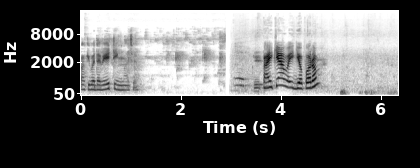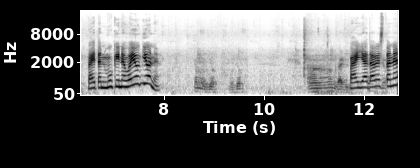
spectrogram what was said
બાકી બધા વેઇટિંગમાં છે. ભાઈ ક્યાં વહી ગયો પરમ? ભાઈ તને મૂકીને વયો ગયો ને? ગયો? ભાઈ યાદ આવે છે તને?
